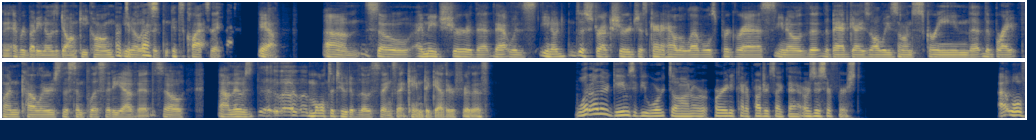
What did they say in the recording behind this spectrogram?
everybody knows Donkey Kong. That's you know, it's a, it's classic. Yeah. Um, so I made sure that that was, you know, the structure, just kind of how the levels progress. You know, the the bad guy's always on screen, the the bright, fun colors, the simplicity of it. So um, it was a multitude of those things that came together for this. What other games have you worked on, or or any kind of projects like that, or is this your first? Uh, well,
